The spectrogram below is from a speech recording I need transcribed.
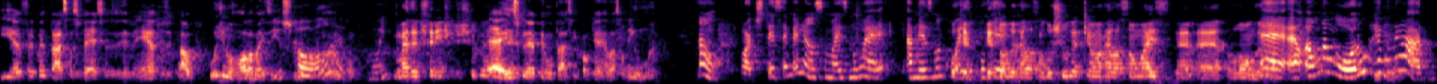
ia frequentar essas festas, eventos e tal. Hoje não rola mais isso? Rola. Não. Muito. Mas é diferente de Sugar É, isso que eu ia perguntar, assim, qual que é a relação? Nenhuma. Não, pode ter semelhança, mas não é a mesma coisa. quê? Porque A questão da relação do Sugar é que é uma relação mais é, é, longa, né? é, é, é um namoro remunerado,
